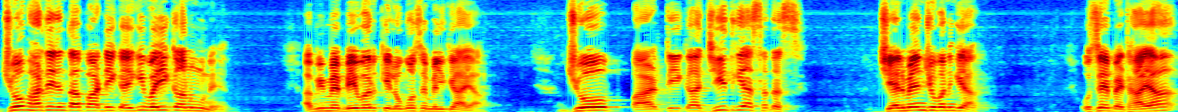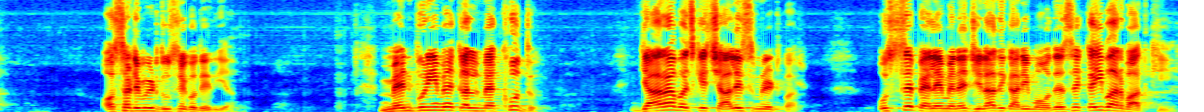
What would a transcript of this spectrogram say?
जो भारतीय जनता पार्टी कहेगी, वही कानून है। अभी मैं बेवर के लोगों से मिलकर आया। जो पार्टी का जीत गया सदस्य, चेयरमैन जो बन गया, उसे बैठाया और सर्टिफिकेट दूसरे को दे दिया। मैनपुरी में कल मैं खुद ग्यारह बज के चालीस मिनट पर, उससे पहले मैंने जिलाधिकारी महोदय से कई बार बात की।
